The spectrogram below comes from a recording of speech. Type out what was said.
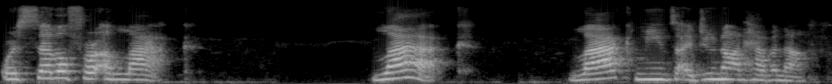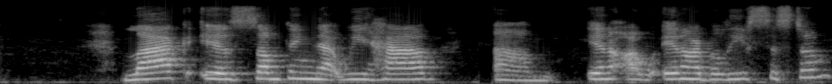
or settle for a lack. Lack. Lack means I do not have enough. Lack is something that we have um, in, our, in our belief system.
